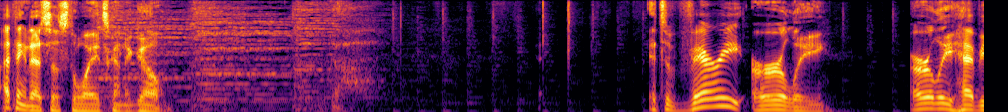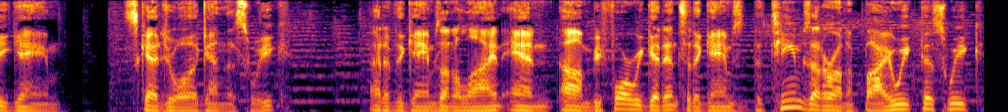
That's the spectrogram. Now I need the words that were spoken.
I think that's just the way it's going to go. It's a very early, early heavy game schedule again this week out of the games on the line. And um, before we get into the games, the teams that are on a bye week this week,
